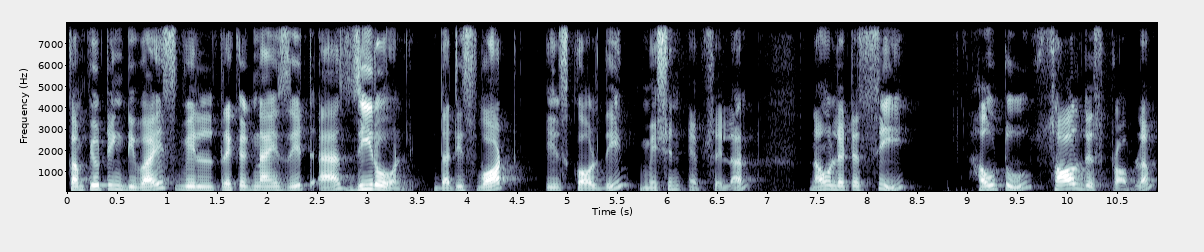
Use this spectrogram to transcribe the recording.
computing device will recognize it as 0 only that is what is called the machine epsilon. Now, let us see how to solve this problem?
